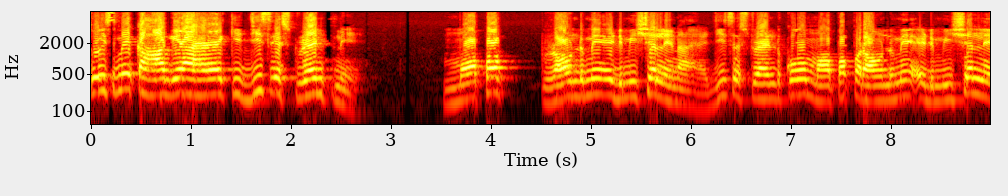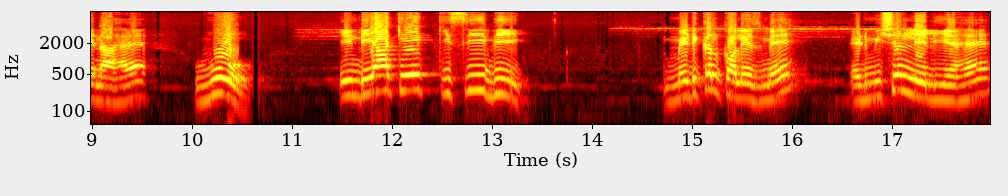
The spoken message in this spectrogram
तो इसमें कहा गया है कि जिस स्टूडेंट ने मॉपअप राउंड में एडमिशन लेना है, जिस स्टूडेंट को मॉपअप राउंड में एडमिशन लेना है, वो इंडिया के किसी भी मेडिकल कॉलेज में एडमिशन ले लिए हैं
